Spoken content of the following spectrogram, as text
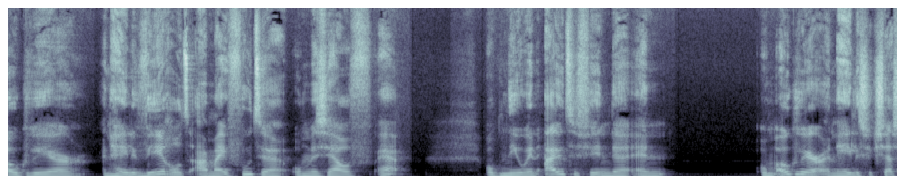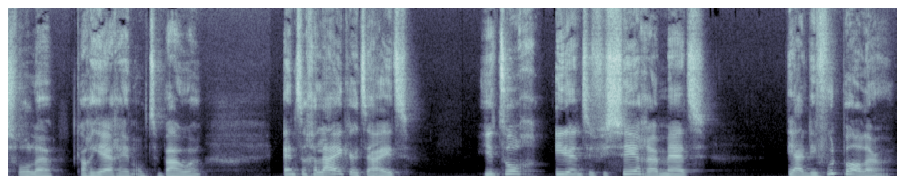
ook weer een hele wereld aan mijn voeten om mezelf hè, opnieuw in uit te vinden en om ook weer een hele succesvolle carrière in op te bouwen. En tegelijkertijd je toch identificeren met ja, die voetballer.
